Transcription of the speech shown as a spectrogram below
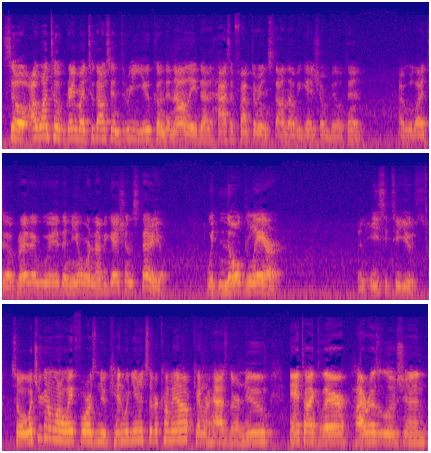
So I want to upgrade my 2003 Yukon Denali that has a factory installed navigation built in. I would like to upgrade it with a newer navigation stereo with no glare and easy to use. So what you're going to want to wait for is the new Kenwood units that are coming out. Kenwood has their new anti-glare, high-resolution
